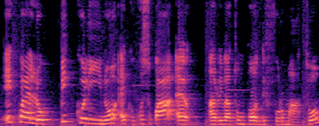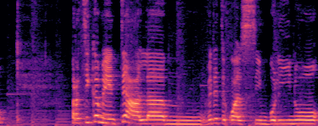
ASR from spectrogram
E quello piccolino, ecco questo qua è arrivato un po' deformato praticamente ha il, um, vedete qua il simbolino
